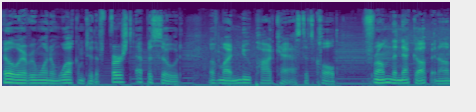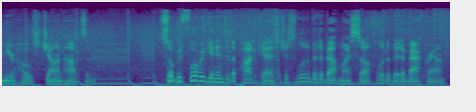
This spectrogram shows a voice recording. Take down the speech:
Hello, everyone, and welcome to the first episode of my new podcast. It's called From the Neck Up, and I'm your host, John Hodson. So, before we get into the podcast, just a little bit about myself, a little bit of background.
